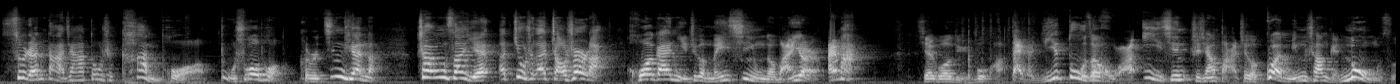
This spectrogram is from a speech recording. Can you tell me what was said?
虽然大家都是看破不说破，可是今天呢，张三爷啊就是来找事儿的，活该你这个没信用的玩意儿挨骂。结果吕布啊带着一肚子火，一心只想把这个冠名商给弄死。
